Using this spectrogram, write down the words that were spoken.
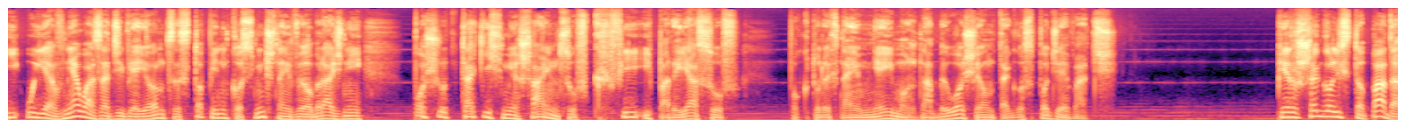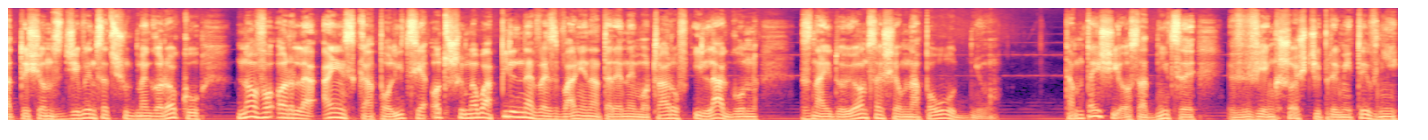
i ujawniała zadziwiający stopień kosmicznej wyobraźni pośród takich mieszańców krwi i pariasów, po których najmniej można było się tego spodziewać. 1 listopada 1907 roku nowoorleańska policja otrzymała pilne wezwanie na tereny moczarów i lagun znajdujące się na południu. Tamtejsi osadnicy, w większości prymitywni,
